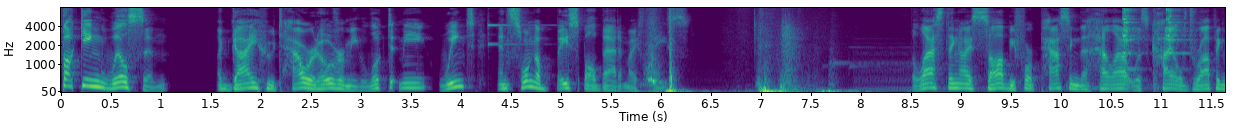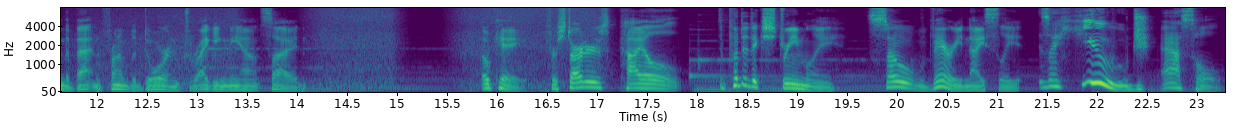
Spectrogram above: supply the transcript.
fucking Wilson! A guy who towered over me looked at me, winked, and swung a baseball bat at my face. The last thing I saw before passing the hell out was Kyle dropping the bat in front of the door and dragging me outside. Okay, for starters, Kyle, to put it extremely, so very nicely, is a huge asshole.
